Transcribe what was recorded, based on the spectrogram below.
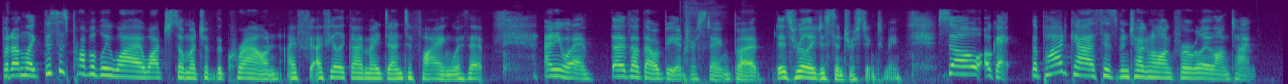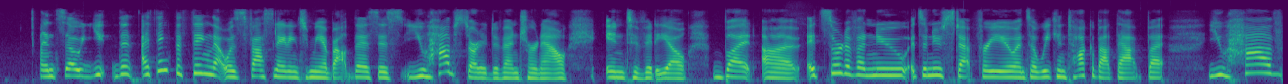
but I'm like, this is probably why I watch so much of The Crown. I, f- I feel like I'm identifying with it. Anyway, I thought that would be interesting, but it's really just interesting to me. So, okay, the podcast has been chugging along for a really long time. And so you, the, I think the thing that was fascinating to me about this is you have started to venture now into video, but uh, it's sort of a new it's a new step for you, and so we can talk about that. But you have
